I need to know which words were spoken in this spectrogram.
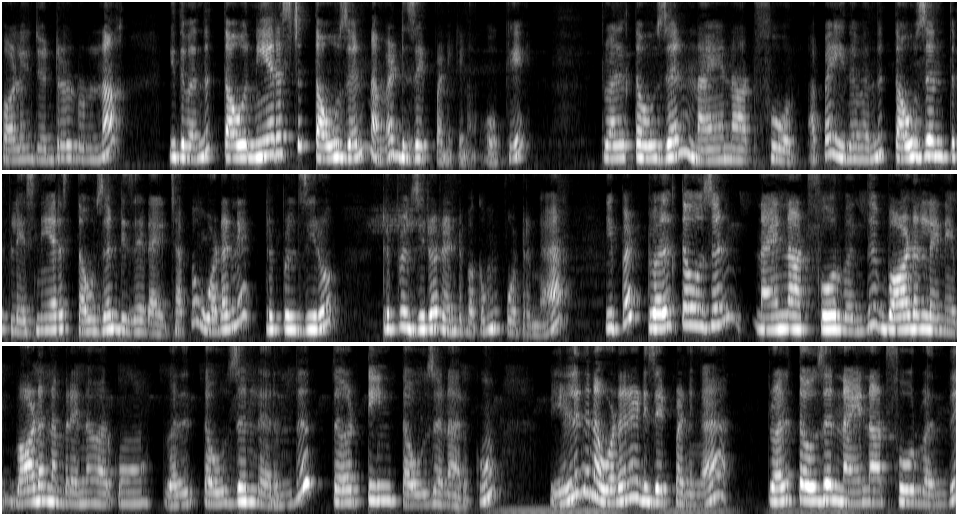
ஃபாலோயிங் ஜென்ரல் ரூல்னால் இது வந்து தௌ நியரஸ்ட் தௌசண்ட் நம்ம டிசைட் பண்ணிக்கணும். Okay twelve thousand nine nought four அப்போ இதை வந்து thousand place nearest thousand decide ஆகிடுச்சு அப்போ உடனே ட்ரிபிள் ஜீரோ ட்ரிபிள் ஜீரோ ரெண்டு பக்கமும் போட்டுருங்க. இப்போ twelve thousand nine nought four வந்து பார்டர் லைன் பார்டர் நம்பர் என்னவாக இருக்கும்? டுவெல் தௌசண்ட்லேருந்து தேர்ட்டீன் தௌசண்டாக இருக்கும். எழுதின உடனே டிசைட் பண்ணுங்கள் twelve thousand nine nought four வந்து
